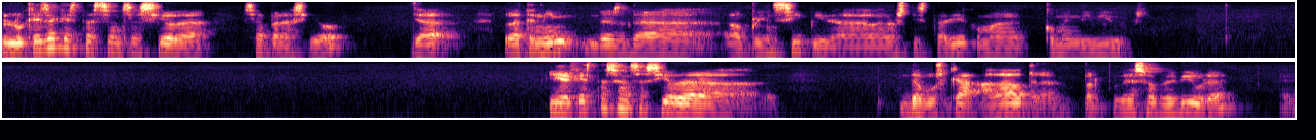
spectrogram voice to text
el que és aquesta sensació de separació ja la tenim des del principi de la nostra història com a, com a individus. I aquesta sensació de, de buscar a l'altre per poder sobreviure eh,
